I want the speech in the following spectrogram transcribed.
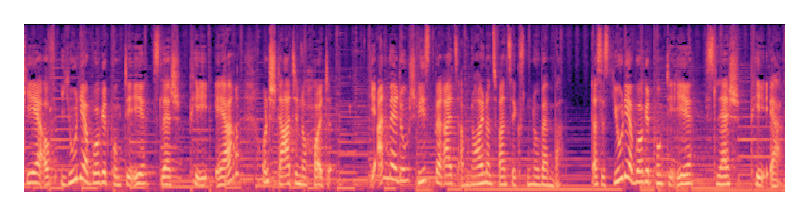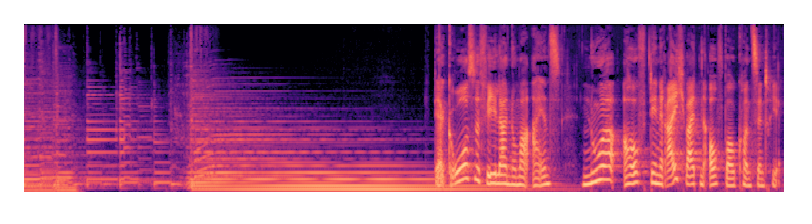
gehe auf juliaburgit.de slash pr und starte noch heute. Die Anmeldung schließt bereits am 29. November. Das ist juliaburgit.de slash pr. Der große Fehler Nummer eins, nur auf den Reichweitenaufbau konzentrieren.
